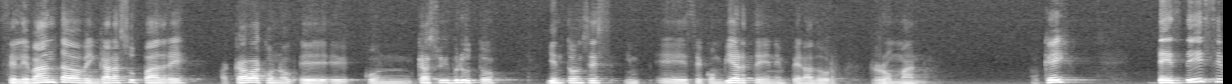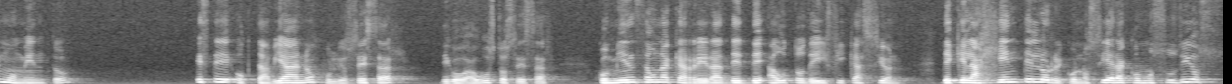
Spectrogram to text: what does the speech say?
se levanta a vengar a su padre, acaba con, eh, eh, con Caso y Bruto, y entonces eh, se convierte en emperador romano. ¿Ok? Desde ese momento, este Octaviano, Julio César, digo Augusto César, comienza una carrera de, de autodeificación de que la gente lo reconociera como su Dios.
